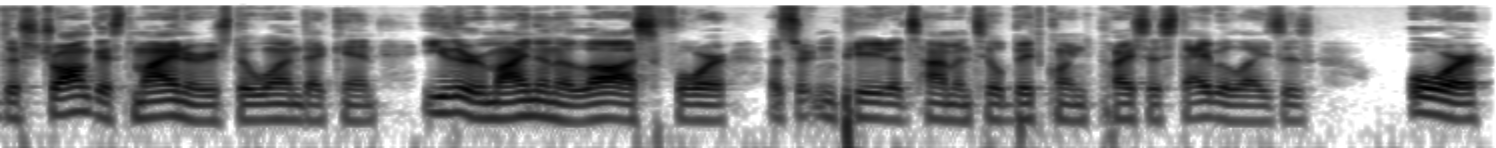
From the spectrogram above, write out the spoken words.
the strongest miner is the one that can either mine on a loss for a certain period of time until Bitcoin prices stabilizes or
